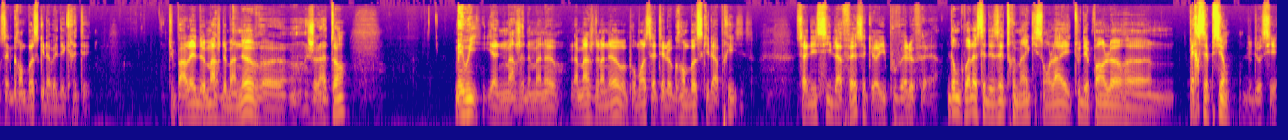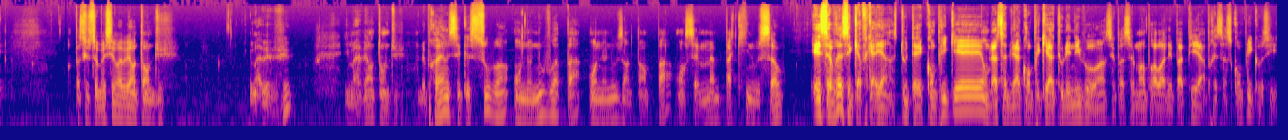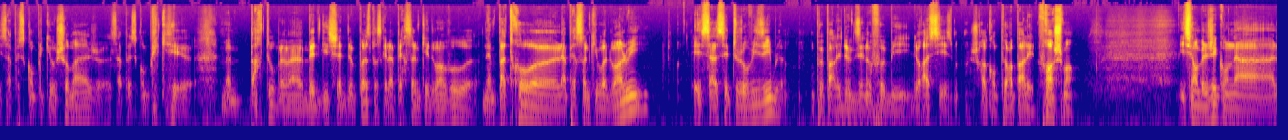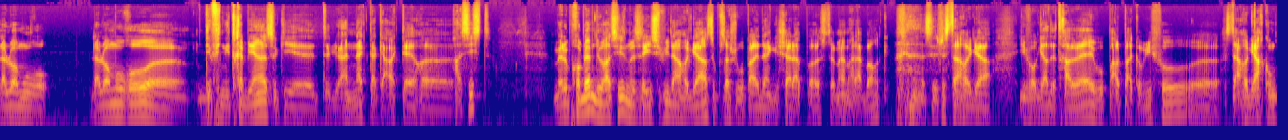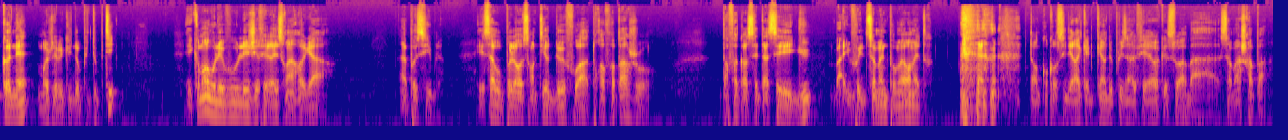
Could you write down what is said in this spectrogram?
C'est le grand boss qui l'avait décrété. Tu parlais de marge de manœuvre, euh, Jonathan. Mais oui, il y a une marge de manœuvre. La marge de manœuvre, pour moi, c'était le grand boss qui l'a prise. Ça dit, s'il l'a fait, c'est qu'il pouvait le faire. Donc voilà, c'est des êtres humains qui sont là et tout dépend de leur euh, perception du dossier. Parce que ce monsieur m'avait entendu. Il m'avait vu, il m'avait entendu. Le problème, c'est que souvent, on ne nous voit pas, on ne nous entend pas, on ne sait même pas qui nous sommes. Et c'est vrai, c'est kafkaïen. Tout est compliqué. Là, ça devient compliqué à tous les niveaux. Hein. C'est pas seulement pour avoir des papiers. Après, ça se complique aussi. Ça peut se compliquer au chômage. Ça peut se compliquer euh, même partout, même à un bête guichette de poste, parce que la personne qui est devant vous euh, n'aime pas trop euh, la personne qui voit devant lui. Et ça, c'est toujours visible. On peut parler de xénophobie, de racisme. Je crois qu'on peut en parler franchement. Ici en Belgique, on a la loi Moureau. La loi Moureau définit très bien ce qui est un acte à caractère raciste. Mais le problème du racisme, c'est qu'il suffit d'un regard. C'est pour ça que je vous parlais d'un guichet à la poste, même à la banque. c'est juste un regard. Il vous regarde de travers, il vous parle pas comme il faut. euh, c'est un regard qu'on connaît. Moi, j'ai vécu depuis tout petit. Et comment voulez-vous légiférer sur un regard? Impossible. Et ça, vous pouvez le ressentir deux fois, trois fois par jour. Parfois, quand c'est assez aigu, bah, il faut une semaine pour me remettre. Tant qu'on considère quelqu'un de plus inférieur que soi, bah, ça marchera pas.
